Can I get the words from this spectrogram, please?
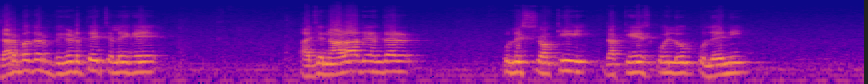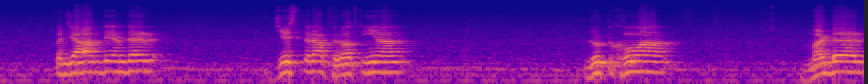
ਦਰਬਦਰ ਵਿਗੜਤੇ ਚਲੇ ਗਏ। ਅਜਨਾਲਾ ਦੇ ਅੰਦਰ ਪੁਲਿਸ ਚੌਕੀ ਦਾ ਕੇਸ ਕੋਈ ਲੋਕ ਭੁੱਲੇ ਨਹੀਂ। ਪੰਜਾਬ ਦੇ ਅੰਦਰ ਜਿਸ ਤਰ੍ਹਾਂ ਫਿਰੌਤੀਆਂ, ਲੁੱਟ ਖੋਹਾਂ ਮਰਡਰ,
